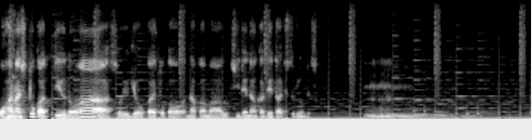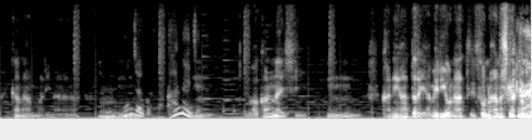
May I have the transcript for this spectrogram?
お話とかっていうのは、そういう業界とか仲間内でなんか出たりするんですか、うーん。ないかな、あんまりな。飲ん。じゃうから分かんないんじゃない、うん。わかんないし、うん。金があったらやめるよなって、その話かな。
